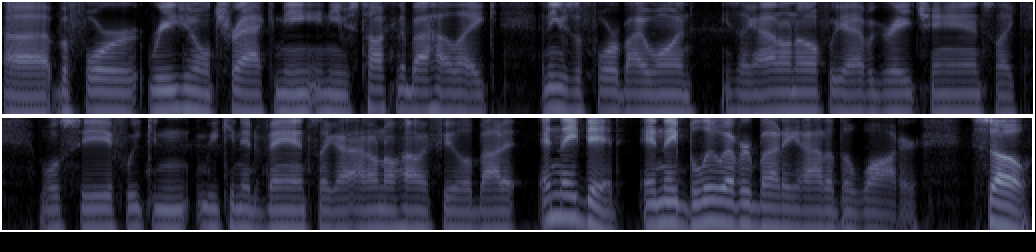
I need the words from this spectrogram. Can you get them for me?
uh, before regional track meet, and he was talking about how like I think he was a four by one. He's like, I don't know if we have a great chance. Like we'll see if we can we can advance. Like I, I don't know how I feel about it, and they did, and they blew everybody out of the water. So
